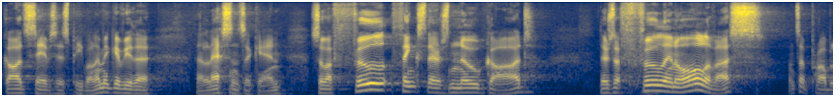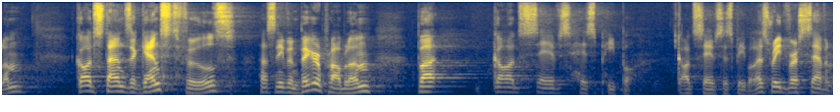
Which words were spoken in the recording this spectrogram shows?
God saves his people. Let me give you the, the lessons again. So, a fool thinks there's no God. There's a fool in all of us. That's a problem. God stands against fools. That's an even bigger problem. But God saves his people. God saves his people. Let's read verse 7.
